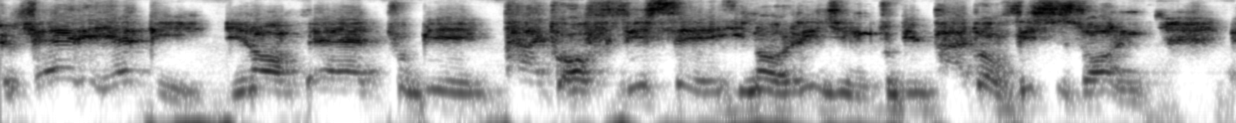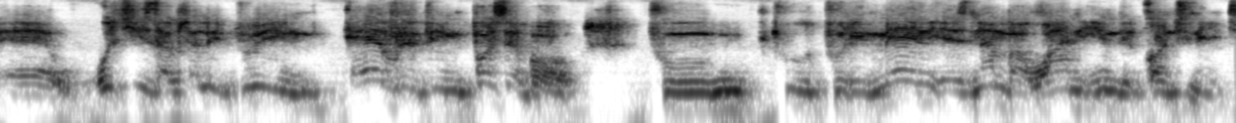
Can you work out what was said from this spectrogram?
very happy, you know, uh, to be part of this, uh, you know, region, to be part of this zone, uh, which is actually doing everything possible to, to, to remain as number one in the continent.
